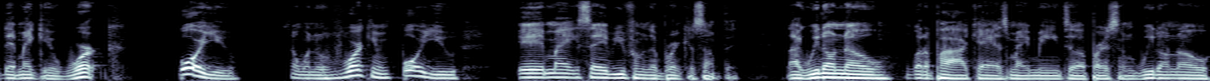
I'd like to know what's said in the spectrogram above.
that make it work for you. So when it's working for you, it might save you from the brink of something. Like we don't know what a podcast may mean to a person. We don't know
